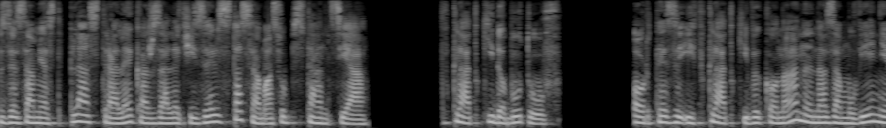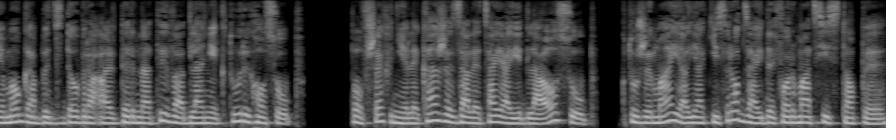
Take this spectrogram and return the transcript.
że zamiast plastra lekarz zaleci zelsta sama substancja. Wkładki do butów Ortezy i wkładki wykonane na zamówienie mogą być dobra alternatywa dla niektórych osób. Powszechnie lekarze zalecają je dla osób, którzy mają jakiś rodzaj deformacji stopy.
